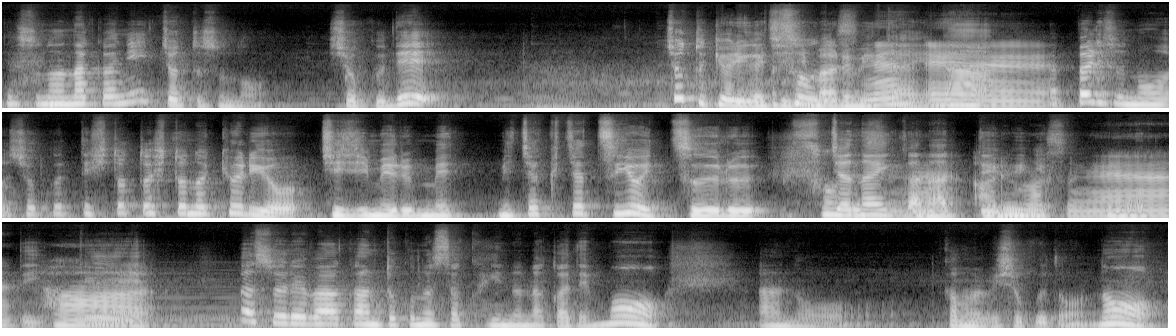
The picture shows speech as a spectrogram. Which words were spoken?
でその中にちょっとその食でちょっと距離が縮まるみたいな、ね。ええ。やっぱりその食って人と人の距離を縮めるめめちゃくちゃ強いツールじゃないかなっていうふうに思っていて、ねねはまあ、それは監督の作品の中でもあのかまべ食堂の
